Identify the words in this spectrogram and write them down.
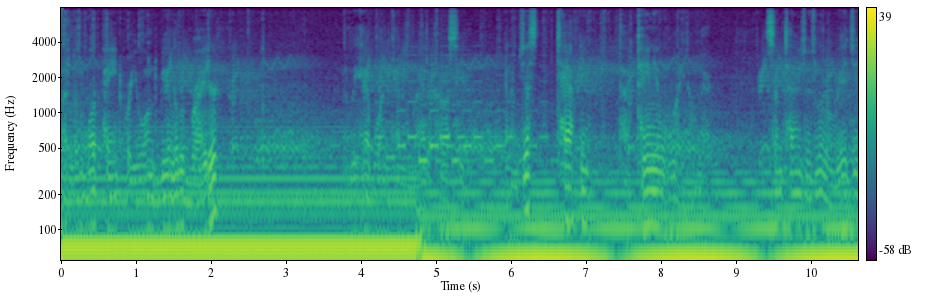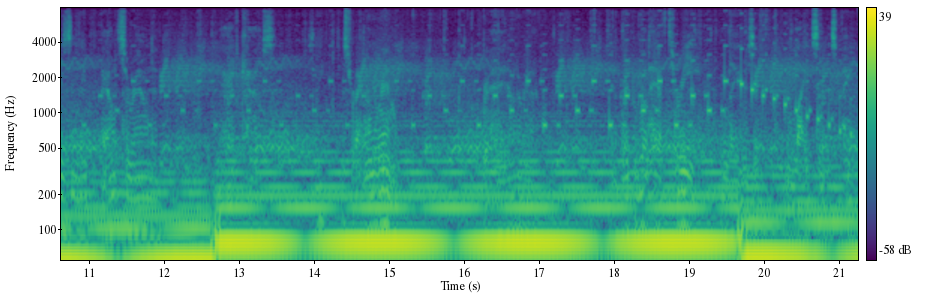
a little more paint where you want it to be a little brighter. We have one coming right across here. And I'm just tapping titanium white on there. Sometimes there's little ridges and they bounce around. It in this painting.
